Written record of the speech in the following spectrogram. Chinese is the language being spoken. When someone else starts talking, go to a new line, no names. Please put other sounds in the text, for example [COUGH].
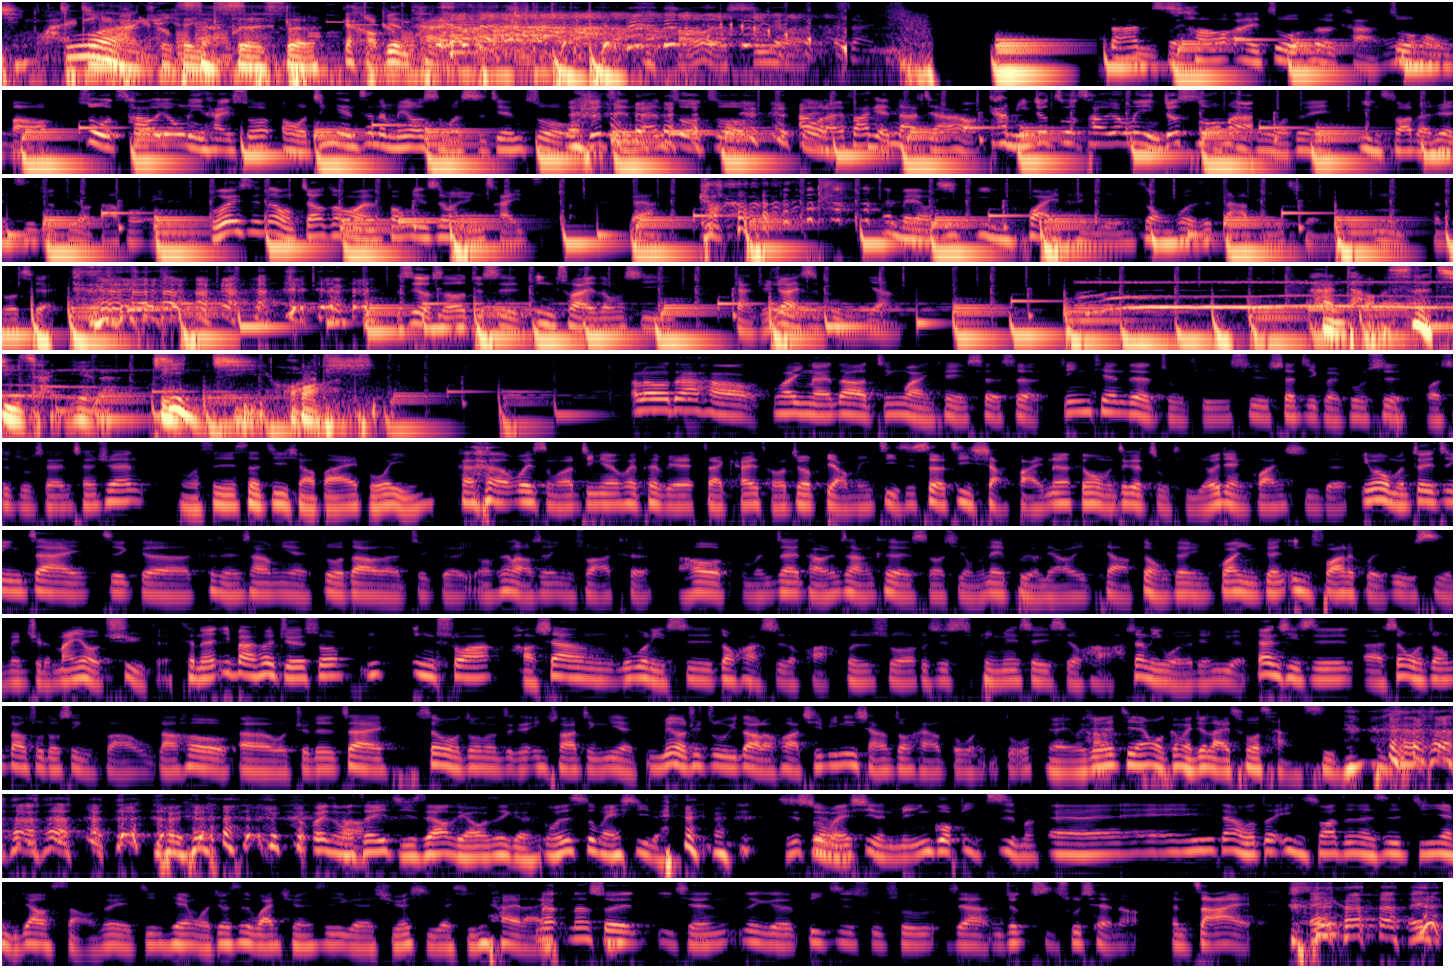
今晚
今晚可以色色，干好变态，[LAUGHS] 好恶心啊！大家超爱做贺卡、做红包、做超用，你还说哦，我今年真的没有什么时间做，我就简单做做。[LAUGHS] 啊，我来发给大家哦，看明就做超用力，你就说嘛。
我对印刷的认知就只有 Double A，
不会是那种胶装完封面是用云彩纸吧？
对啊，[LAUGHS] 那没有印印坏的很严重，或者是大赔钱。
嗯，很多次哎。[LAUGHS] 可是有时候就是印出来的东西，感觉就还是不一样。
探讨设计产业的禁忌话题。
Hello，大家好，欢迎来到今晚可以色色。今天的主题是设计鬼故事，我是主持人陈轩。
我是设计小白博银，[LAUGHS]
为什么今天会特别在开头就表明自己是设计小白呢？跟我们这个主题有一点关系的，因为我们最近在这个课程上面做到了这个永生老师的印刷课，然后我们在讨论这堂课的时候，其实我们内部有聊了一票各种跟关于跟印刷的鬼故事，我们也觉得蛮有趣的。可能一般人会觉得说，嗯，印刷好像如果你是动画师的话，或者说不是平面设计师的话，好像离我有点远。但其实呃，生活中到处都是印刷物，然后呃，我觉得在生活中的这个印刷经验，你没有去注意到的话，其实比你想象中还要多很多。
对，我觉得今天我根本就来错场次。[LAUGHS] [LAUGHS] 为什么这一集是要聊这个？我是数媒系的，
其实数媒系的，你们印过毕制吗？[LAUGHS]
呃，但我对印刷真的是经验比较少，所以今天我就是完全是一个学习的心态来。
那那所以以前那个毕制输出这样，你就只出钱了。很渣哎！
